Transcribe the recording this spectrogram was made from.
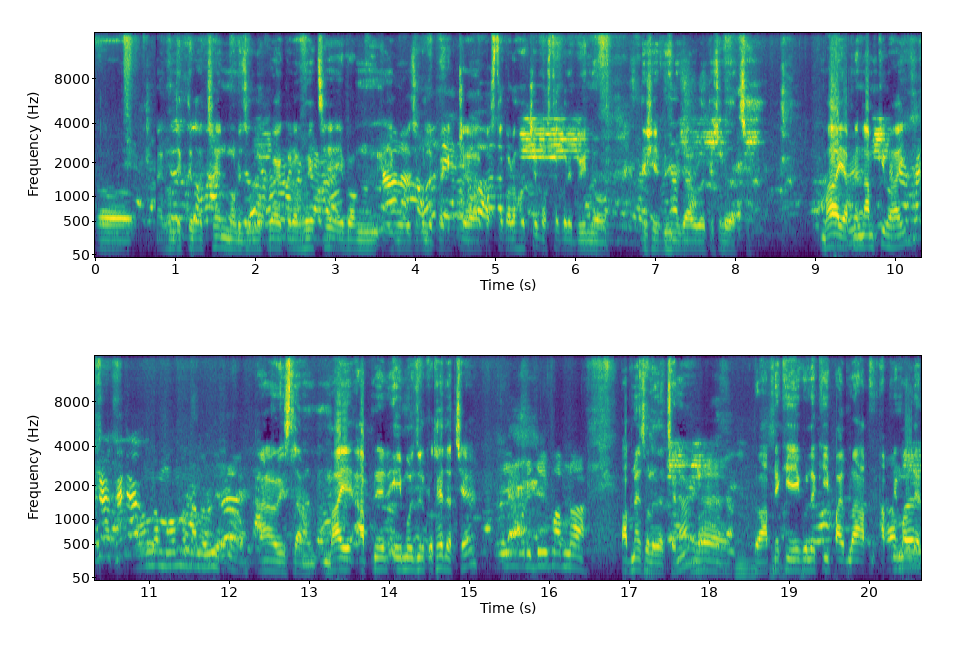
তো এখন দেখতে পাচ্ছেন মরিচগুলো ক্রয় করা হয়েছে এবং এই মরিচগুলো প্যাকেট বস্তা করা হচ্ছে। বস্তা করে বিভিন্ন দেশের বিভিন্ন জায়গাগুলোতে চলে যাচ্ছে। ভাই আপনার নাম কি ভাই? আমার নাম মোহাম্মদ আনোয়ার ইসলাম। ভাই আপনার এই মরিচগুলো কোথায় যাচ্ছে? এই পাবনা। পাবনায় চলে যাচ্ছে না? তো আপনি কি এগুলো কি পাবলা আপনি মাল দেন?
